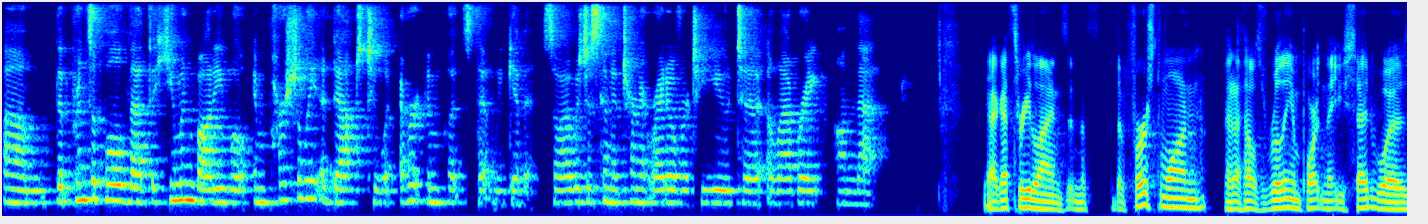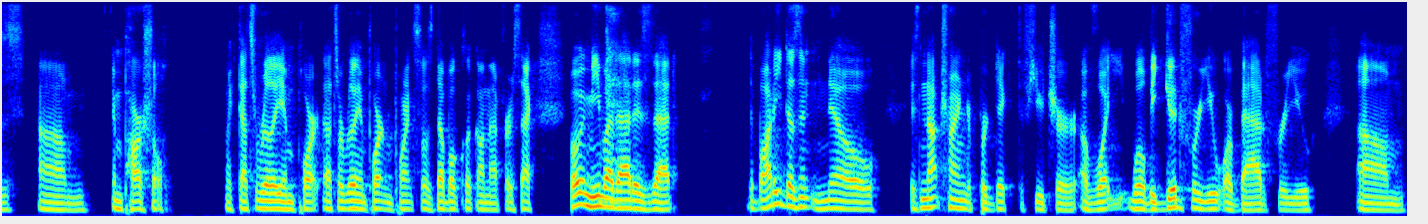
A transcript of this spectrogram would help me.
um, the principle that the human body will impartially adapt to whatever inputs that we give it. So I was just going to turn it right over to you to elaborate on that. Yeah, I got three lines. And the, the first one that I thought was really important that you said was um, impartial. Like that's really important. That's a really important point. So let's double click on that for a sec. What we mean by that is that the body doesn't know, is not trying to predict the future of what will be good for you or bad for you. Um,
